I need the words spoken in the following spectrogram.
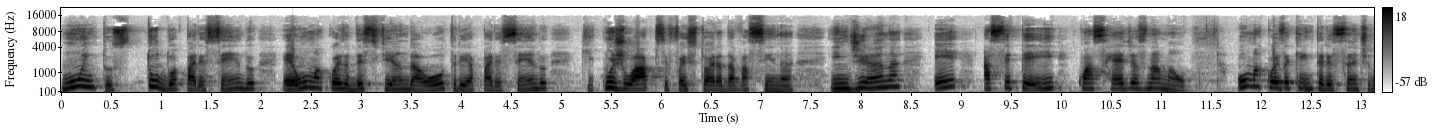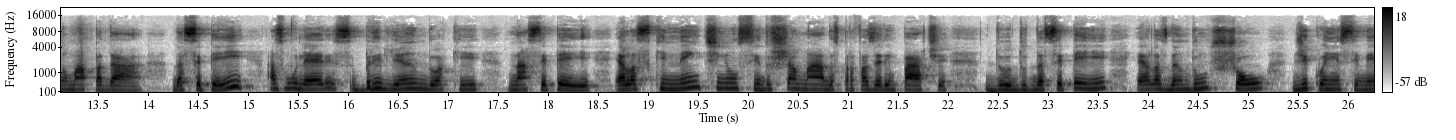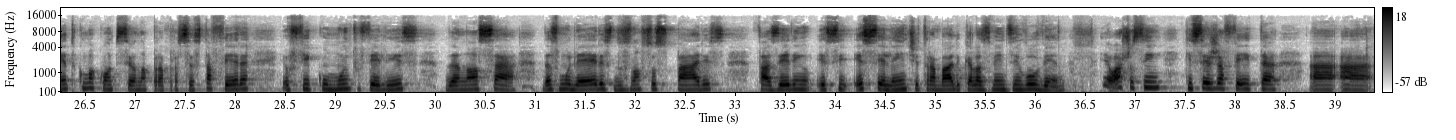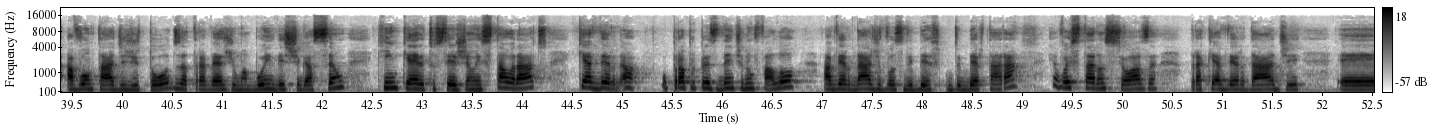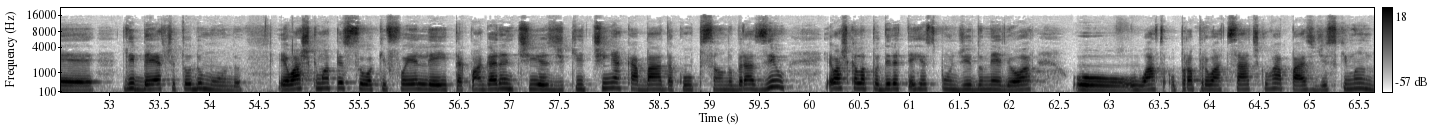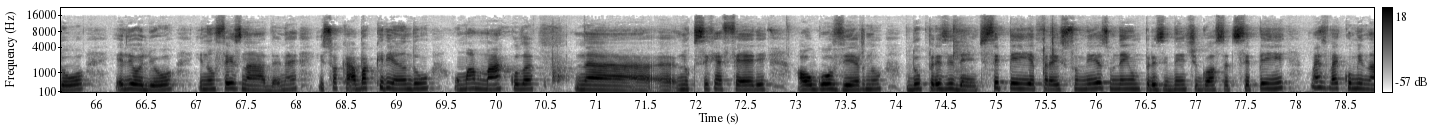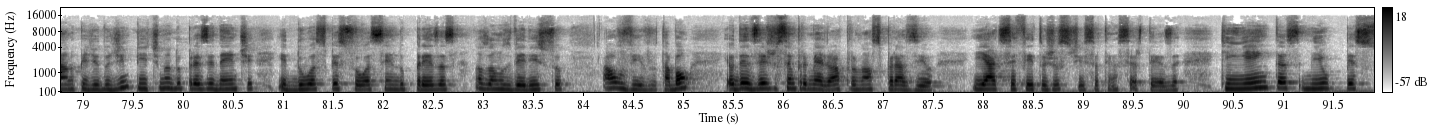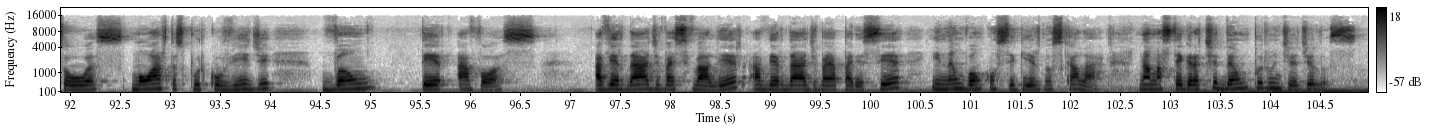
muitos, tudo aparecendo, é uma coisa desfiando a outra e aparecendo, que, cujo ápice foi a história da vacina indiana e a CPI com as rédeas na mão. Uma coisa que é interessante no mapa da da CPI, as mulheres brilhando aqui na CPI. Elas que nem tinham sido chamadas para fazerem parte do, do, da CPI, elas dando um show de conhecimento, como aconteceu na própria sexta-feira. Eu fico muito feliz da nossa, das mulheres, dos nossos pares fazerem esse excelente trabalho que elas vêm desenvolvendo. Eu acho assim que seja feita a, a, a vontade de todos através de uma boa investigação, que inquéritos sejam instaurados, que a verdade. Ah, o próprio presidente não falou, a verdade vos liber, libertará. Eu vou estar ansiosa para que a verdade é, liberte todo mundo. Eu acho que uma pessoa que foi eleita com a garantia de que tinha acabado a corrupção no Brasil, eu acho que ela poderia ter respondido melhor o, o, o, próprio WhatsApp que o rapaz disse que mandou, ele olhou e não fez nada. Né? Isso acaba criando uma mácula na, no que se refere ao governo do presidente. CPI é para isso mesmo, nenhum presidente gosta de CPI, mas vai combinar no pedido de impeachment do presidente e duas pessoas sendo presas. Nós vamos ver isso ao vivo, tá bom? Eu desejo sempre melhor para o nosso Brasil e há de ser feita justiça, tenho certeza. 500 mil pessoas mortas por Covid vão ter a voz. A verdade vai se valer, a verdade vai aparecer e não vão conseguir nos calar. Namastê, gratidão por um dia de luz.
